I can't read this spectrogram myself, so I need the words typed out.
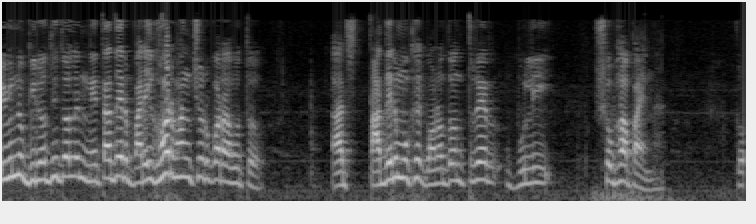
বিভিন্ন বিরোধী দলের নেতাদের বাড়িঘর ভাঙচুর করা হতো। আজ তাদের মুখে গণতন্ত্রের বুলি শোভা পায় না। তো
